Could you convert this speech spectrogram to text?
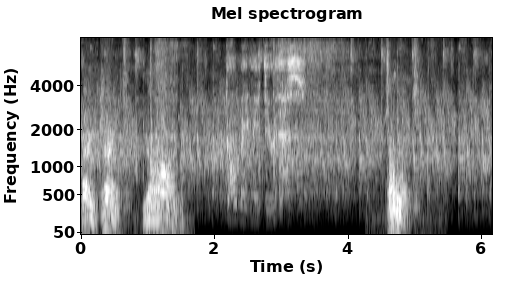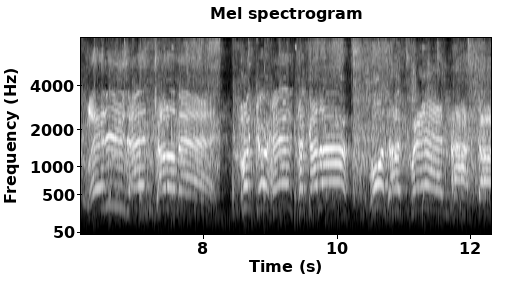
Hey, Kate, you're on. Don't make me do this. Do it. Ladies and gentlemen, put your hands together for the Grandmaster!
